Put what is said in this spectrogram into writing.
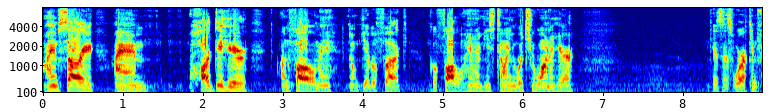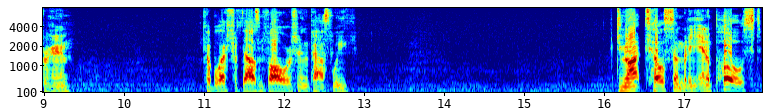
I am sorry. I am hard to hear. Unfollow me. Don't give a fuck. Go follow him. He's telling you what you want to hear. Because it's working for him. A couple extra thousand followers in the past week. do not tell somebody in a post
